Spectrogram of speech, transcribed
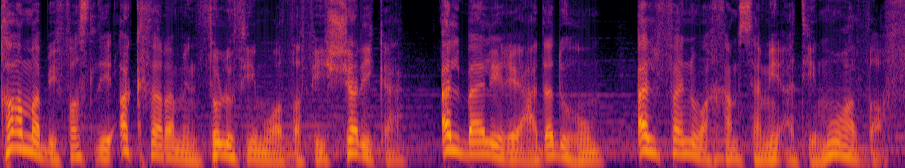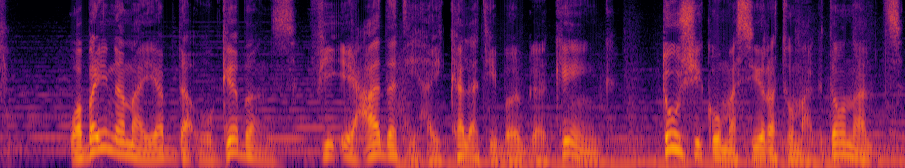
قام بفصل أكثر من ثلث موظفي الشركة البالغ عددهم 1500 موظف. وبينما يبدأ جيبنز في إعادة هيكلة برجر كينج توشك مسيرة ماكدونالدز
